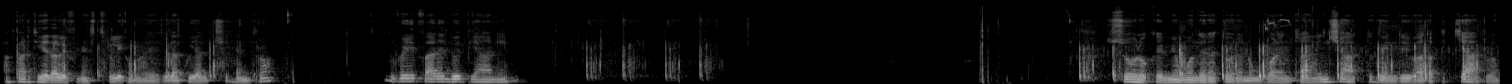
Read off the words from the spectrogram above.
A partire dalle finestre lì, come vedete, da qui al centro. Dovrei fare due piani. Solo che il mio moderatore non vuole entrare in chat, quindi vado a picchiarlo.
